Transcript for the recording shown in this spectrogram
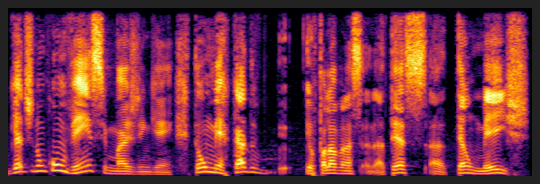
O Guedes não convence mais ninguém. Então o mercado, eu falava até, até um mês,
